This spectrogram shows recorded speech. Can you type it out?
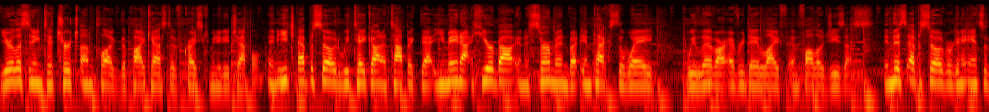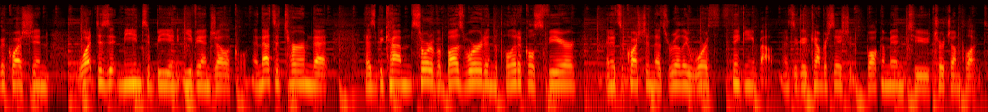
You're listening to Church Unplugged, the podcast of Christ Community Chapel. In each episode, we take on a topic that you may not hear about in a sermon, but impacts the way we live our everyday life and follow Jesus. In this episode, we're going to answer the question what does it mean to be an evangelical? And that's a term that has become sort of a buzzword in the political sphere, and it's a question that's really worth thinking about. It's a good conversation. Welcome into Church Unplugged.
